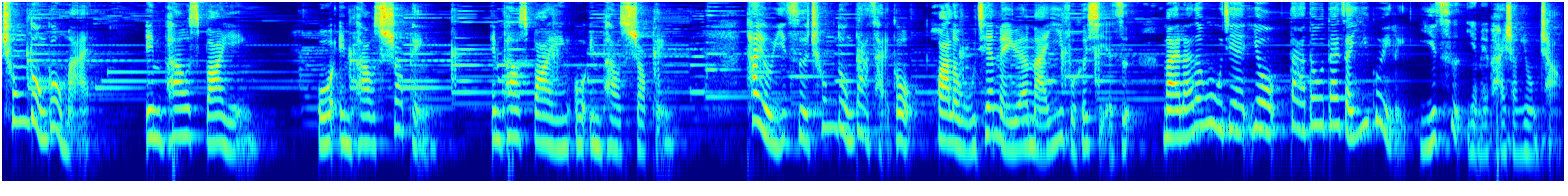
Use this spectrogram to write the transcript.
冲动购买 impulse buying or impulse shopping. Impulse buying or impulse shopping. 他有一次冲动大采购，花了五千美元买衣服和鞋子。 买来的物件又大都待在衣柜里，一次也没派上用场。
